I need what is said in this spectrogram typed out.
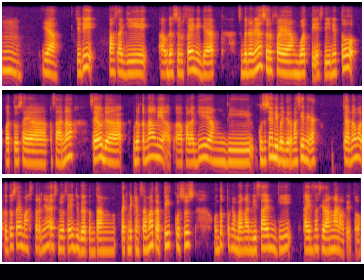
Hmm, ya. Jadi pas lagi uh, udah survei nih Gap, sebenarnya survei yang buat PSD ini tuh waktu saya ke sana, saya udah udah kenal nih apalagi yang di khususnya di Banjarmasin ya karena waktu itu saya masternya S2 saya juga tentang teknik yang sama tapi khusus untuk pengembangan desain di kain sasirangan waktu itu.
